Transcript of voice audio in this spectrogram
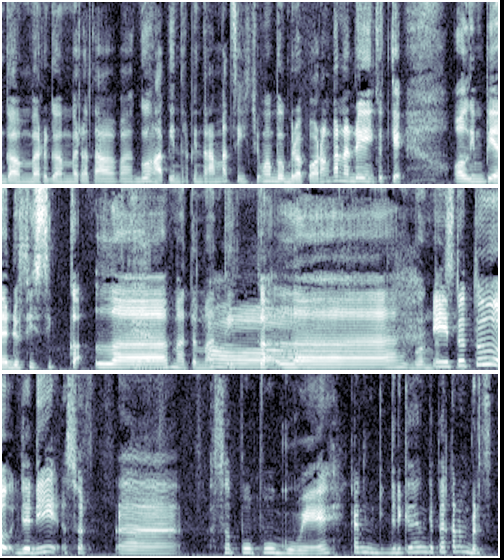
gambar-gambar atau apa. Gue nggak pinter-pinter amat sih. Cuma beberapa orang kan ada yang ikut kayak olimpiade fisika lah matematika Oh. lah. Gue nggak itu sih. tuh jadi eh, sepupu gue. Kan jadi kan kita kan bers-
